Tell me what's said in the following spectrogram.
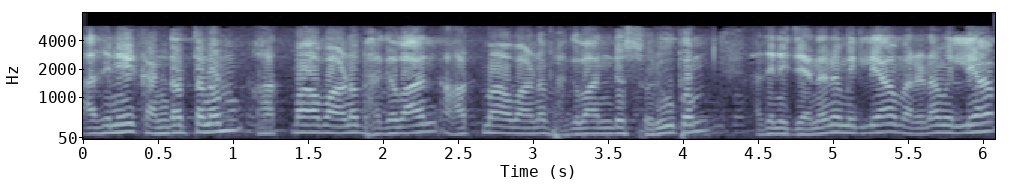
അതിനെ കണ്ടെത്തണം. ആത്മാവാണ് ഭഗവാൻ ആത്മാവാണ് ഭഗവാന്റെ സ്വരൂപം. അതിന് ജനനമില്ല മരണമില്ല.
